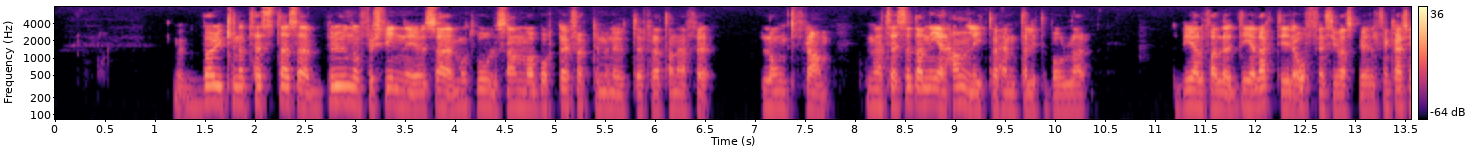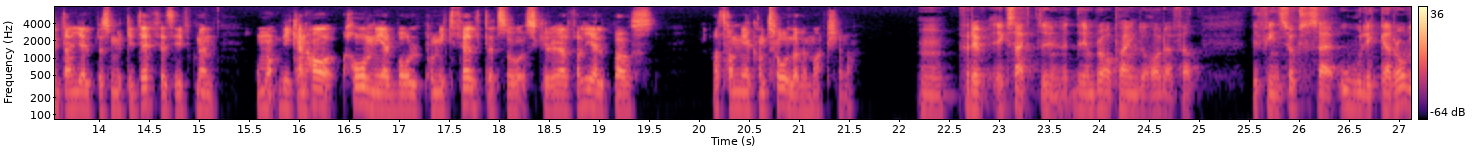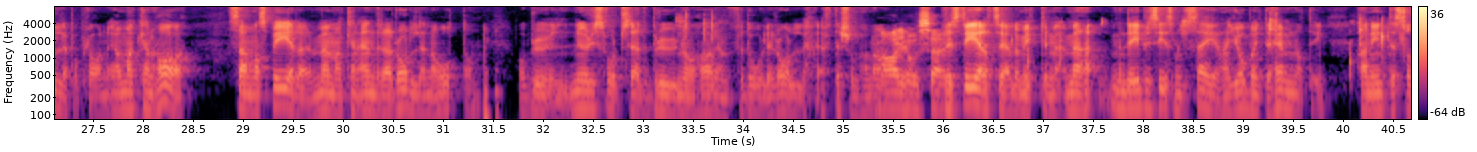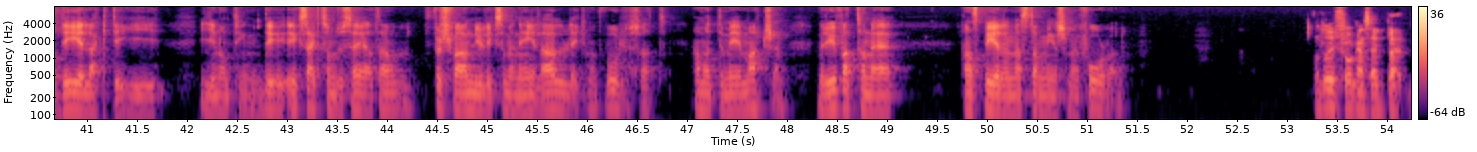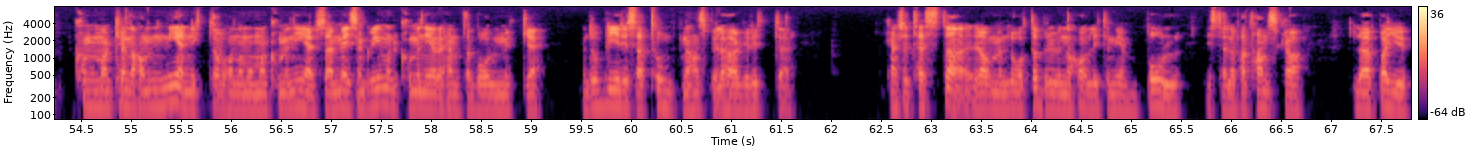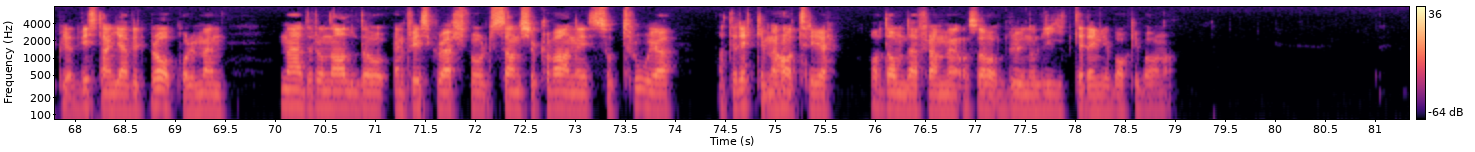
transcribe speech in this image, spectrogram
Bör kunna testa så här, Bruno försvinner ju så här mot Wolves, han var borta i 40 minuter för att han är för långt fram. Men testa att dra ner han lite och hämta lite bollar. Det blir i alla fall delaktig i det offensiva spelet. Sen kanske inte han hjälper så mycket defensivt, men om vi kan ha, ha mer boll på mittfältet så skulle det i alla fall hjälpa oss att ha mer kontroll över matcherna. Mm, för det, exakt, det är en bra poäng du har där för att det finns ju också så olika roller på planen. Ja, man kan ha samma spelare, men man kan ändra rollerna åt dem. Och Bruno, nu är det svårt att säga att Bruno har en för dålig roll eftersom han har ja, jo, presterat så jävla mycket. Men, men, men, det är precis som du säger, han jobbar inte hem någonting. Han är inte så delaktig i, i någonting. Det är exakt som du säger, att han försvann ju liksom en hel halvlek mot Wolves så att han var inte med i matchen. Men det är ju för att han är, han spelar nästan mer som en forward. Och då är frågan så här, kommer man kunna ha mer nytta av honom om man kommer ner? Så här, Mason Greenwood kommer ner och hämtar boll mycket. Men då blir det så här tomt när han spelar högerytter. Kanske testa, ja men låta Bruno ha lite mer boll istället för att han ska löpa djupled. Visst är han jävligt bra på det, men med Ronaldo, en frisk Rashford, Sancho, Cavani så tror jag att det räcker med att ha tre av dem där framme och så har Bruno lite längre bak i banan.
